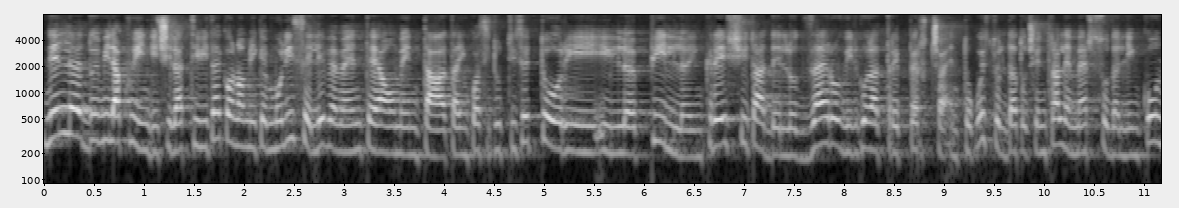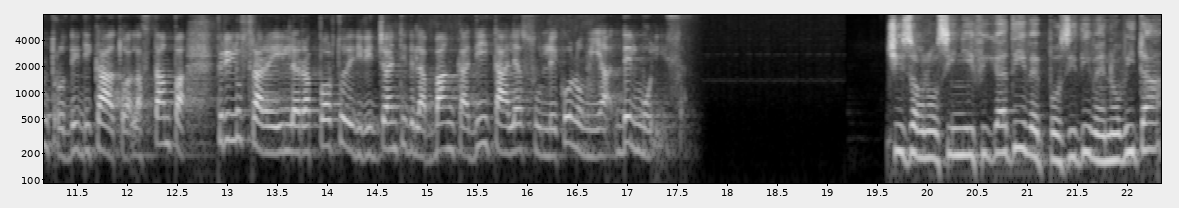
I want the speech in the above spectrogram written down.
Nel 2015 l'attività economica in Molise è lievemente aumentata, in quasi tutti i settori il PIL in crescita dello 0,3%. Questo è il dato centrale emerso dall'incontro dedicato alla stampa per illustrare il rapporto dei dirigenti della Banca d'Italia sull'economia del Molise. Ci sono significative e positive novità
